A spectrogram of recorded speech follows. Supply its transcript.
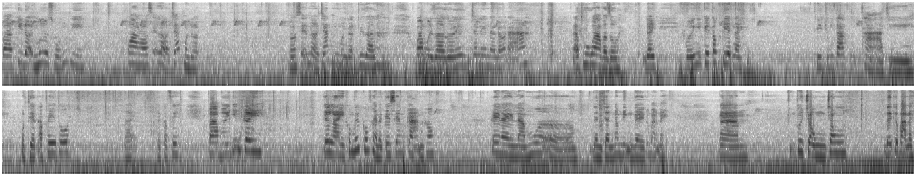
Và khi đợi mưa xuống thì hoa nó sẽ lở chát một lượt. Nó sẽ nở chát một lượt. Bây giờ là qua 10 giờ rồi cho nên là nó đã đã thu hoa vào rồi. Đây với những cây tóc tiên này thì chúng ta cũng thả chỉ một thìa cà phê thôi đấy thìa cà phê. Và với những cây cây này không biết có phải là cây sen cạn không? Cây này là mua ở đền trần nam định về các bạn này. Và chúng tôi trồng trong, đây các bạn này,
